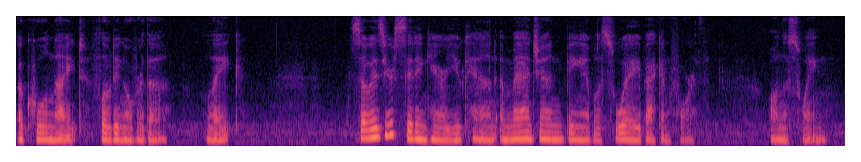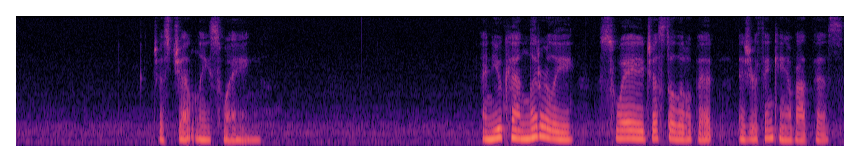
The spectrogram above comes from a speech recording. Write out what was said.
a cool night floating over the lake. So, as you're sitting here, you can imagine being able to sway back and forth on the swing, just gently swaying. And you can literally sway just a little bit as you're thinking about this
